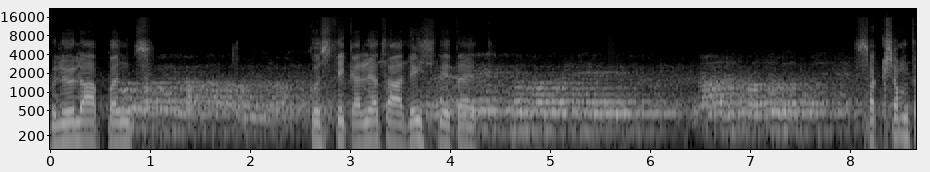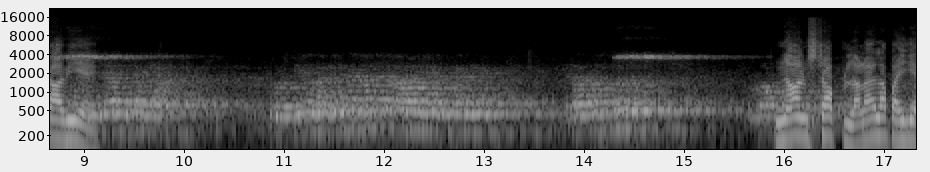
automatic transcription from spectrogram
ब्ल्यूला पंच कुस्ती करण्याचा आदेश देत आहेत सक्षमता हवी आहे नॉन स्टॉप लढायला पाहिजे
